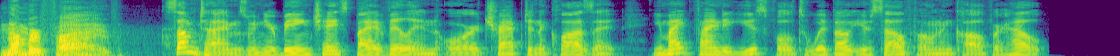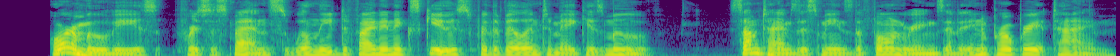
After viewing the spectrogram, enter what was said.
Number 5. Sometimes when you're being chased by a villain or trapped in a closet, you might find it useful to whip out your cell phone and call for help. Horror movies, for suspense, will need to find an excuse for the villain to make his move. Sometimes this means the phone rings at an inappropriate time.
